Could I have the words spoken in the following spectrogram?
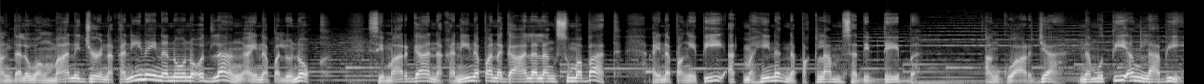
Ang dalawang manager na kanina'y nanonood lang ay napalunok. Si Marga na kanina pa nag-aalalang sumabat ay napangiti at mahinag na paklam sa dibdib. Ang gwardya namuti ang labi.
